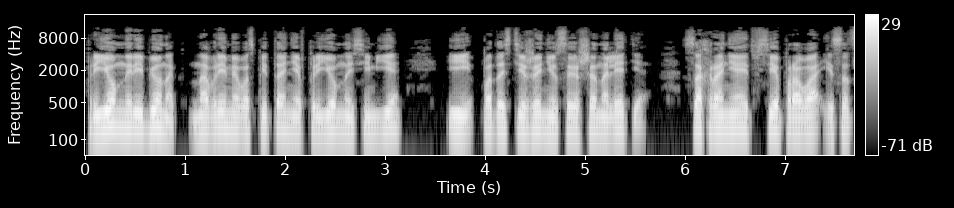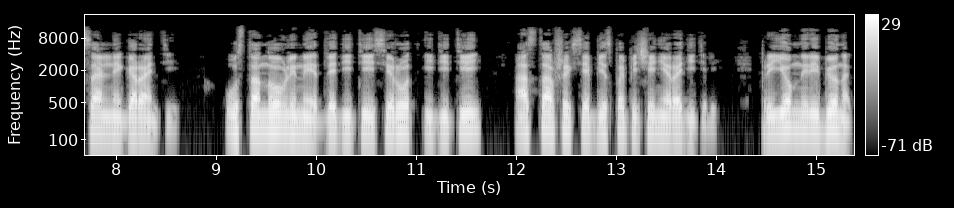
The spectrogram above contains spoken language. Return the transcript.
Приемный ребенок на время воспитания в приемной семье и по достижению совершеннолетия сохраняет все права и социальные гарантии, установленные для детей-сирот и детей, оставшихся без попечения родителей. Приемный ребенок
